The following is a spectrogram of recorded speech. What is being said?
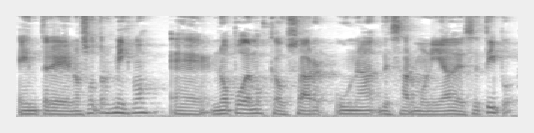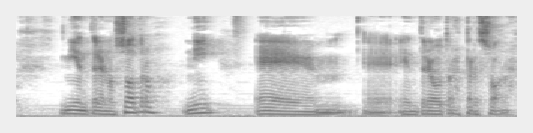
entre nosotros mismos, eh, no podemos causar una desarmonía de ese tipo ni entre nosotros, ni eh, eh, entre otras personas.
